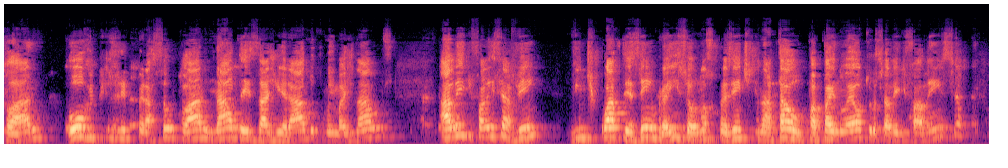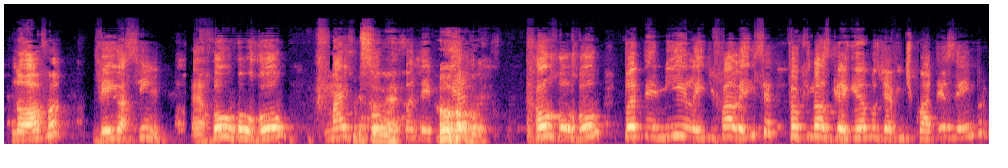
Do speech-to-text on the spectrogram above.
claro, houve pedido de recuperação, claro, nada exagerado como imaginávamos, a lei de falência vem, 24 de dezembro, é isso? É o nosso presente de Natal. O Papai Noel trouxe a lei de falência nova, veio assim, é, ho, ho, ho, mais um pouco de pandemia. Ho, ho ho, ho, ho, pandemia e lei de falência, foi o que nós ganhamos dia 24 de dezembro.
